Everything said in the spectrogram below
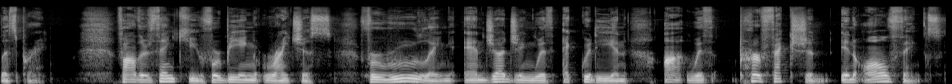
Let's pray. Father, thank you for being righteous, for ruling and judging with equity and uh, with perfection in all things.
